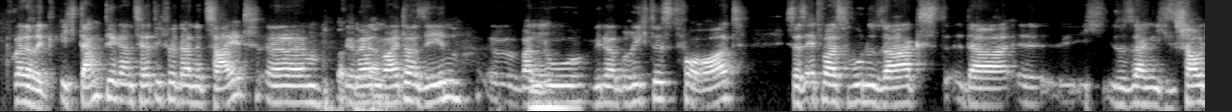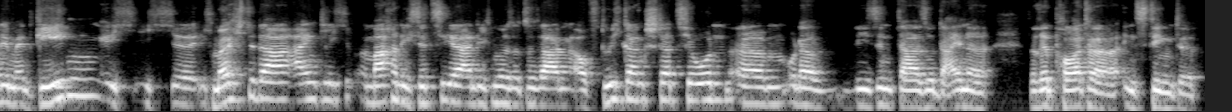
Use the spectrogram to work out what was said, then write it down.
Frederik, ich danke dir ganz herzlich für deine Zeit. Ähm, wir werden weiter sehen, äh, wann mhm. du wieder berichtest vor Ort. Ist das etwas, wo du sagst, da äh, ich sozusagen, ich schaue dem entgegen, ich, ich, äh, ich möchte da eigentlich machen, ich sitze hier eigentlich nur sozusagen auf Durchgangsstation ähm, oder wie sind da so deine Reporter-Instinkte?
